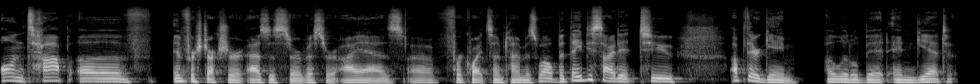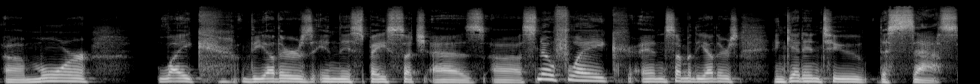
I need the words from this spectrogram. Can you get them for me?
on top of infrastructure as a service or IaaS uh, for quite some time as well. But they decided to up their game a little bit and get uh, more like the others in this space, such as uh, Snowflake and some of the others, and get into the SaaS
